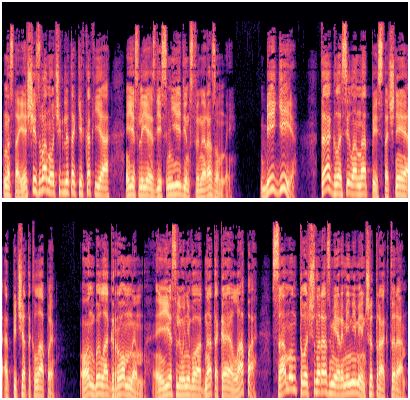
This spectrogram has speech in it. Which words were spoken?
Настоящий звоночек для таких, как я, если я здесь не единственный разумный. «Беги!» Так гласила надпись, точнее, отпечаток лапы. Он был огромным. Если у него одна такая лапа, сам он точно размерами не меньше трактора.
